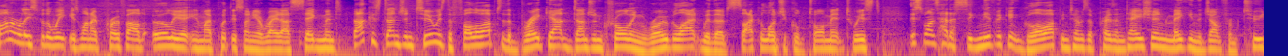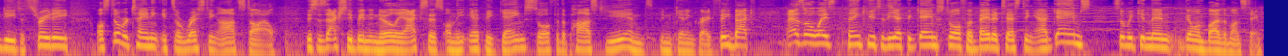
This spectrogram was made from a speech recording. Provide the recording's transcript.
Final release for the week is one I profiled earlier in my Put This On Your Radar segment. Darkest Dungeon 2 is the follow-up to the breakout dungeon crawling roguelite with a psychological torment twist. This one's had a significant glow up in terms of presentation, making the jump from 2D to 3D, while still retaining its arresting art style. This has actually been in early access on the Epic Games Store for the past year and it's been getting great feedback. As always, thank you to the Epic Games Store for beta testing our games so we can then go and buy them on Steam.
